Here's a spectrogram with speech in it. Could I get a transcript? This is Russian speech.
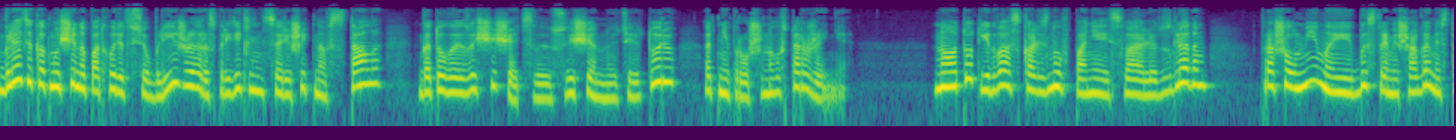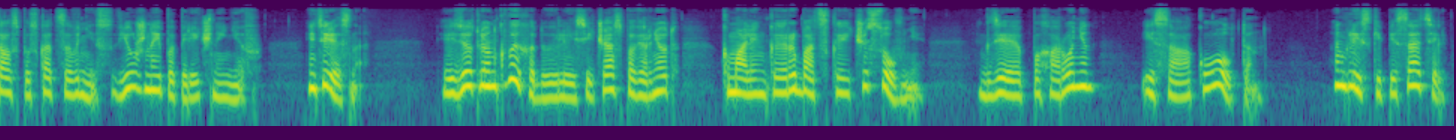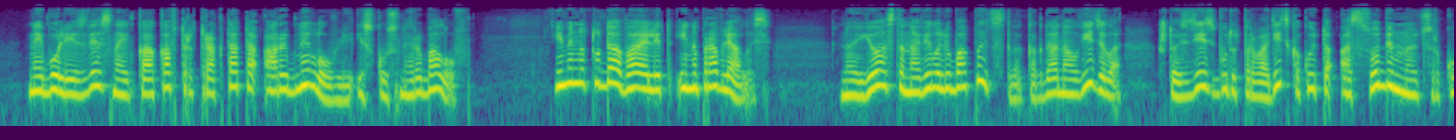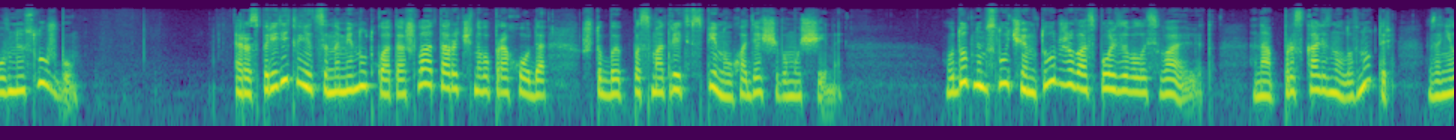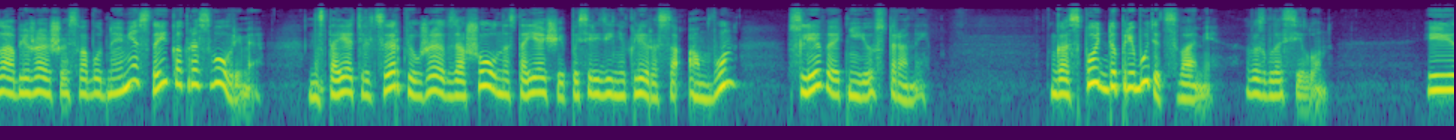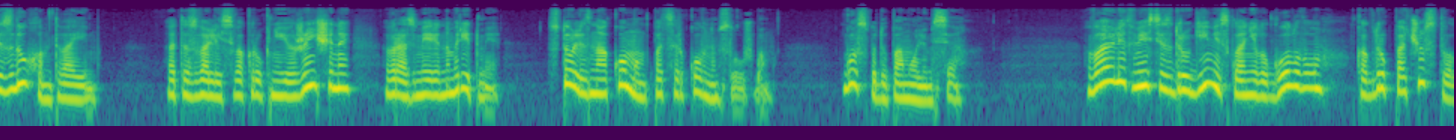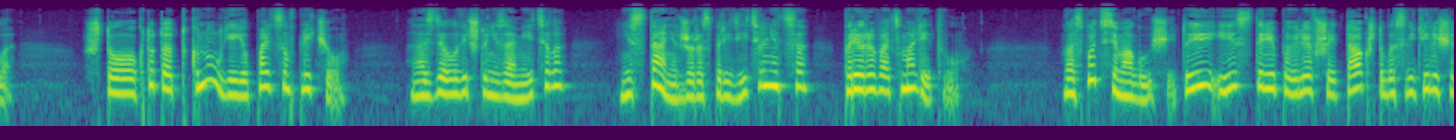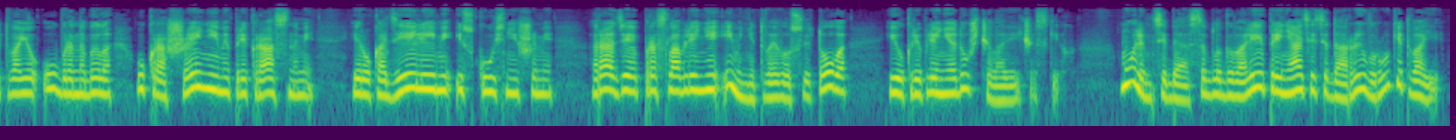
Глядя, как мужчина подходит все ближе, распорядительница решительно встала, готовая защищать свою священную территорию от непрошенного вторжения. Но тот, едва скользнув по ней с взглядом, прошел мимо и быстрыми шагами стал спускаться вниз, в южный поперечный неф. Интересно, идет ли он к выходу или сейчас повернет к маленькой рыбацкой часовне, где похоронен Исаак Уолтон, английский писатель, наиболее известный как автор трактата о рыбной ловле «Искусный рыболов». Именно туда Вайолет и направлялась, но ее остановило любопытство, когда она увидела, что здесь будут проводить какую-то особенную церковную службу. Распорядительница на минутку отошла от арочного прохода, чтобы посмотреть в спину уходящего мужчины. Удобным случаем тут же воспользовалась Вайолет. Она проскользнула внутрь, заняла ближайшее свободное место и как раз вовремя. Настоятель церкви уже взошел настоящий посередине клироса Амвон с левой от нее стороны. «Господь да пребудет с вами», — возгласил он. «И с духом твоим», — отозвались вокруг нее женщины в размеренном ритме, столь знакомым по церковным службам. «Господу помолимся». Вайолет вместе с другими склонила голову, как вдруг почувствовала — что кто-то ткнул ее пальцем в плечо. Она сделала вид, что не заметила. Не станет же распорядительница прерывать молитву. Господь всемогущий, ты, истори, повелевший так, чтобы святилище твое убрано было украшениями прекрасными и рукоделиями искуснейшими ради прославления имени твоего святого и укрепления душ человеческих. Молим тебя, соблаговоли принять эти дары в руки твои,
